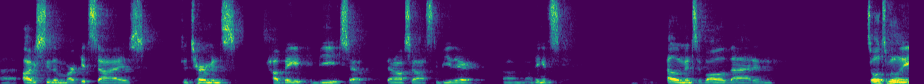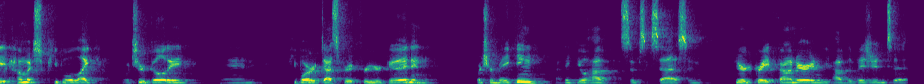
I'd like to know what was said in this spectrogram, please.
uh, obviously the market size determines how big it can be. So that also has to be there. Um, I think it's elements of all of that. And it's ultimately how much people like what you're building and people are desperate for your good and what you're making. I think you'll have some success. And if you're a great founder and you have the vision to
